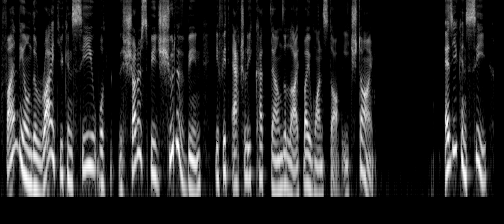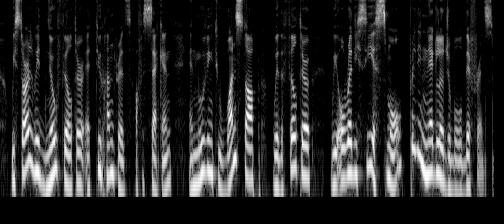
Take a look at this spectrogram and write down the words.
Finally, on the right, you can see what the shutter speed should have been if it actually cut down the light by one stop each time. As you can see, we started with no filter at 2 hundredths of a second and moving to one stop with a filter we already see a small, pretty negligible difference.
